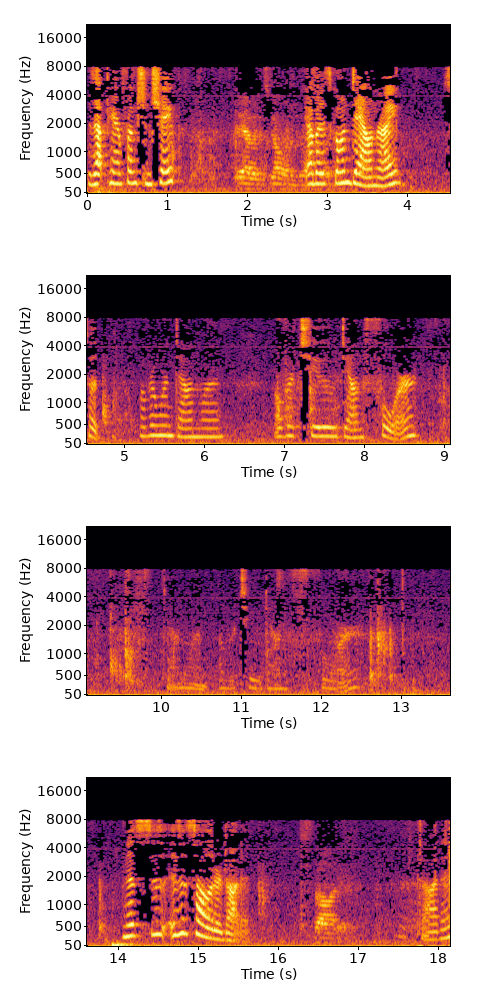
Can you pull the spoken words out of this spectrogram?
Is that parent function shape? Yeah, but it's going. Yeah, but it's going down, right? So over one, down one, over two, down four, down one, over two, down four. And is it solid or dotted? Started. Dotted.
